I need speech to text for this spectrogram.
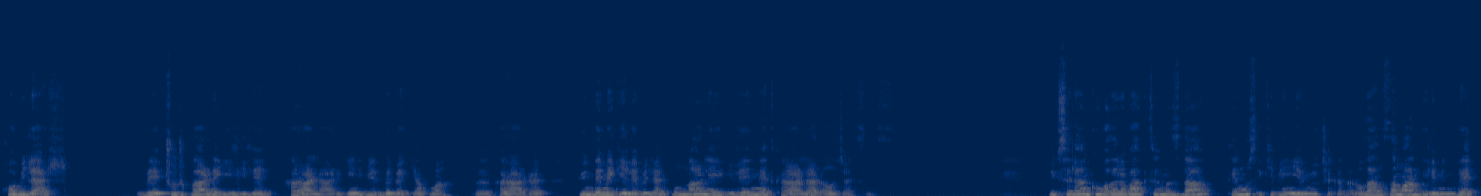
hobiler ve çocuklarla ilgili kararlar, yeni bir bebek yapma e, kararı gündeme gelebilir. Bunlarla ilgili net kararlar alacaksınız. Yükselen kovalara baktığımızda Temmuz 2023'e kadar olan zaman diliminde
